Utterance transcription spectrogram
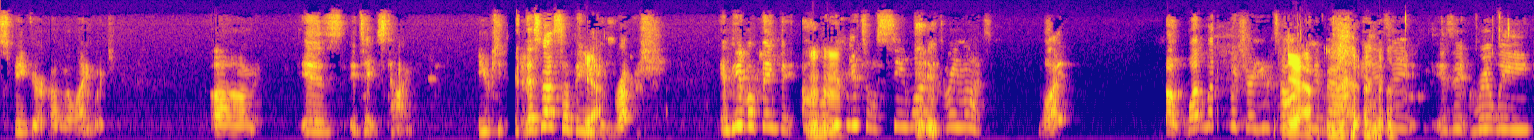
speaker of the language, um, is it takes time. You can, that's not something Yeah. you can rush. And people think that oh, well, Mhm. you can get to a C one in three months. What? Oh, what language are you talking Yeah. about? Is it is it really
